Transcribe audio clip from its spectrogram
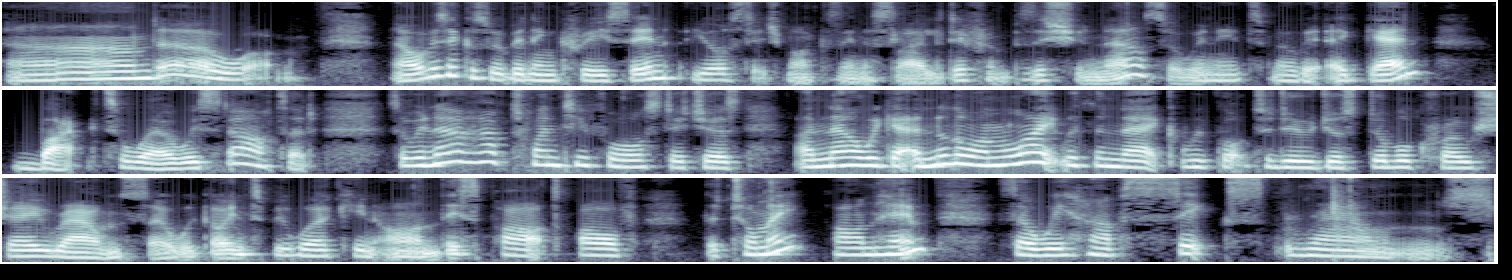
And a one. Now obviously because we've been increasing, your stitch mark is in a slightly different position now. So we need to move it again back to where we started. So we now have 24 stitches and now we get another one light with the neck. We've got to do just double crochet rounds. So we're going to be working on this part of the tummy on him. So we have six rounds.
